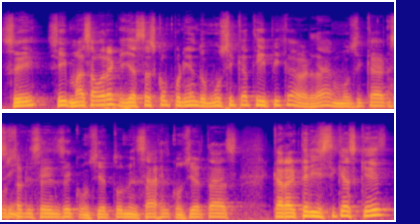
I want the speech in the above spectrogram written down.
Sí, sí, más ahora que ya estás componiendo música típica, ¿verdad? Música costarricense con ciertos mensajes, con ciertas características que,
